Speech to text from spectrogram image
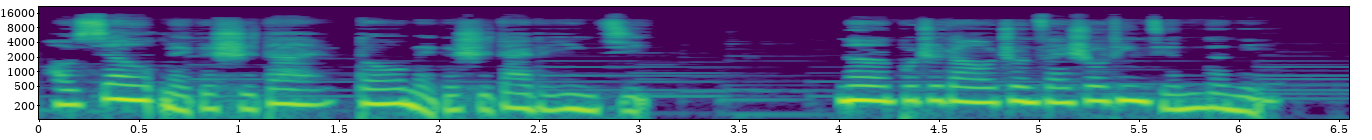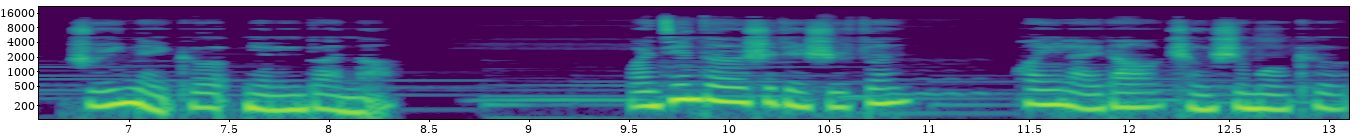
好像每个时代都有每个时代的印记。那不知道正在收听节目的你，属于哪个年龄段呢？晚间的十点十分，欢迎来到城市默客，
